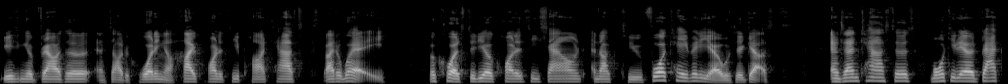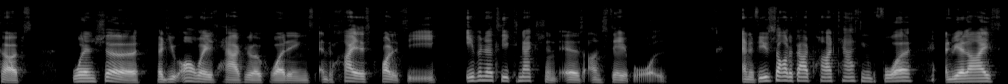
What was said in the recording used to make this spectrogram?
using your browser and start recording a high quality podcast right away. Record studio quality sound and up to 4K video with your guests. And Zencastr's multi layered backups will ensure that you always have your recordings in the highest quality, even if the connection is unstable. And if you've thought about podcasting before and realized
